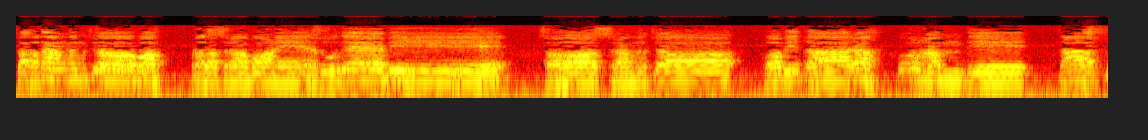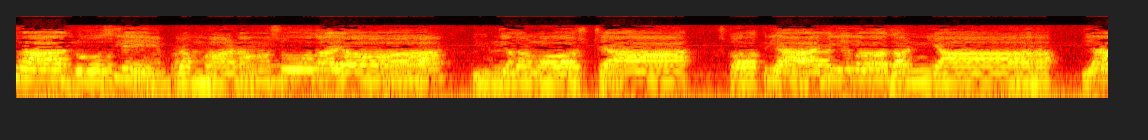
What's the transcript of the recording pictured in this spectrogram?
सतम् च वः प्रस्रवणे सुदेवीः सहस्रम् च कवितारः पुनन्ति तास्वादृश्ये ब्रह्मणम् सूदय ोष्ठ्या स्तोत्र्याजिव धन्याः या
